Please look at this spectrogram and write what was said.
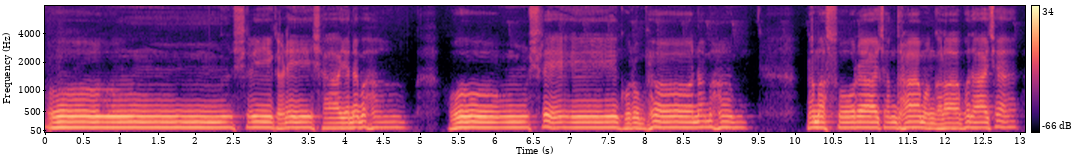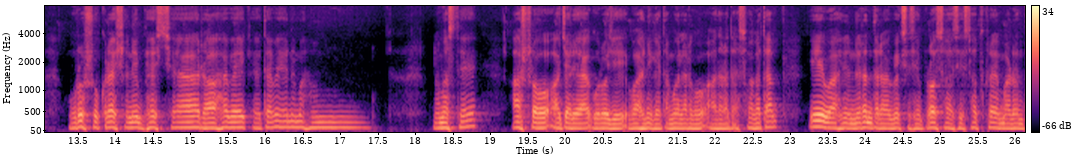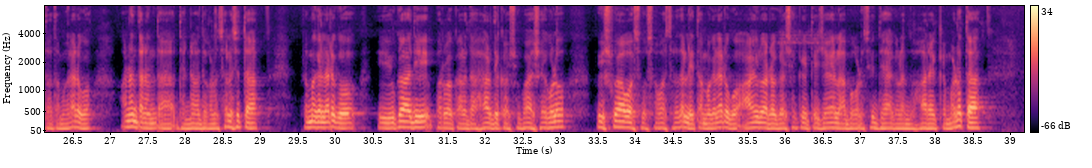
ಓಂ ಶ್ರೀ ಗಣೇಶಾಯ ನಮಃ ಓಂ ಶ್ರೀ ಗುರುಭ್ಯೋ ನಮಃ ನಮಃ ಸೂರ್ಯಾಯ ಚಂದ್ರ ಮಂಗಳಾಬುಧಾಯ ಚ ಗುರು ಶುಕ್ರ ಶನಿಭ್ಯಶ್ಚ ರಾಹವೇ ಕೇತವೇ ನಮಃ ನಮಸ್ತೆ ಆಸ್ಟ್ರೋ ಆಚಾರ್ಯ ಗುರೂಜಿ ವಾಹಿನಿಗೆ ತಮಗೆಲ್ಲರಿಗೂ ಆಧಾರದ ಸ್ವಾಗತ ಈ ವಾಹಿನಿ ನಿರಂತರ ವೀಕ್ಷಿಸಿ ಪ್ರೋತ್ಸಾಹಿಸಿ ಸಬ್ಸ್ಕ್ರೈಬ್ ಮಾಡುವಂಥ ತಮಗೆಲ್ಲರಿಗೂ ಅನಂತನಂತ ಧನ್ಯವಾದಗಳನ್ನು ಸಲ್ಲಿಸುತ್ತಾ ನಮಗೆಲ್ಲರಿಗೂ ಈ ಯುಗಾದಿ ಪರ್ವಕಾಲದ ಹಾರ್ದಿಕ ಶುಭಾಶಯಗಳು. ವಿಶ್ವಾವಸು ಸಂವತ್ಸರದಲ್ಲಿ ತಮಗೆಲ್ಲರಿಗೂ ಆಯುರಾರೋಗ್ಯ ಶಕ್ತಿ ಜಯಲಾಭಗಳು ಸಿದ್ಧಿಯಾಗಲೆಂದು ಹಾರೈಕೆ ಮಾಡುತ್ತಾ,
